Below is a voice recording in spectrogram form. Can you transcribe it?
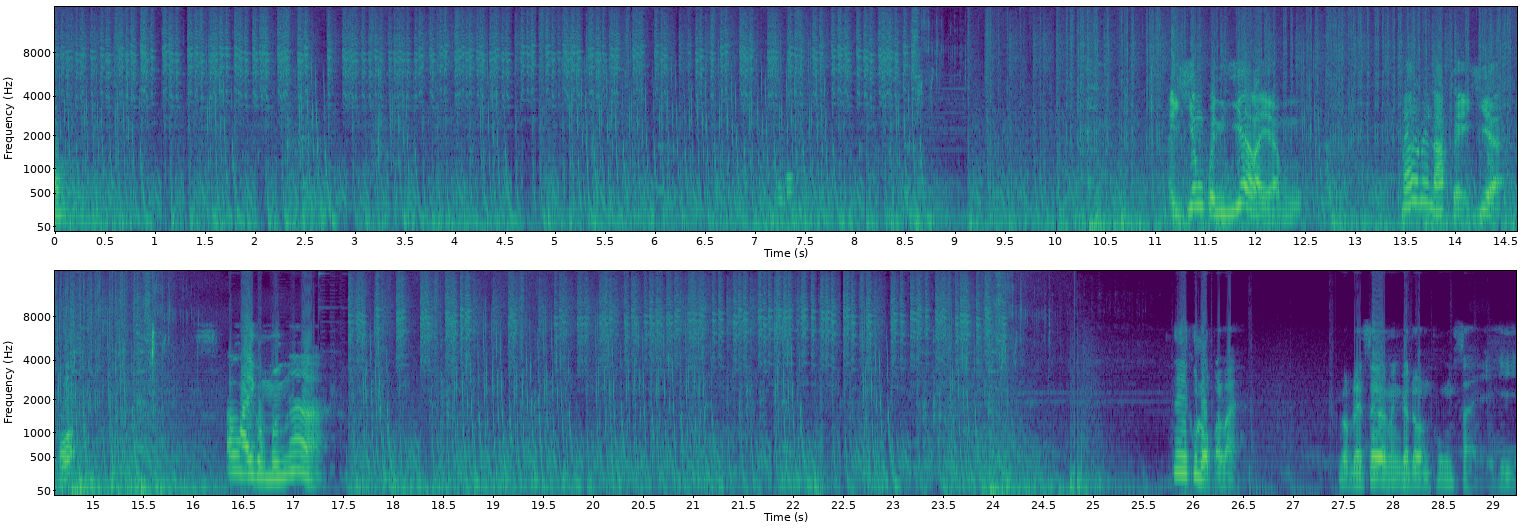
อ้เหี้ยมงเป็นเหี้ยอะไรอะมึงแม่ไม่รักเหรอไอ้เหี้ยโอ้อะไรของมึงอะนี่กูหลบอะไรหลบเลเซอร์มันกระโดนพุ่งใส่ไอ้ที่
